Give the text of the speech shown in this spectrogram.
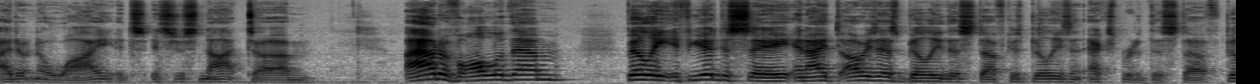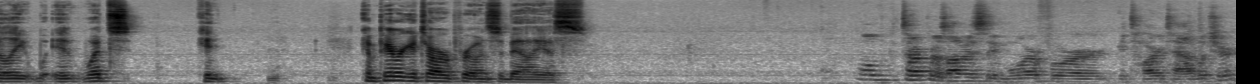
I don't know why. It's it's just not. Um, out of all of them, Billy, if you had to say, and I always ask Billy this stuff because Billy's an expert at this stuff. Billy, what's can compare Guitar Pro and Sibelius? Well, Guitar Pro is obviously more for guitar tablature.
